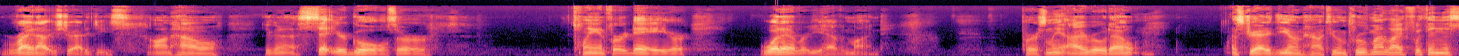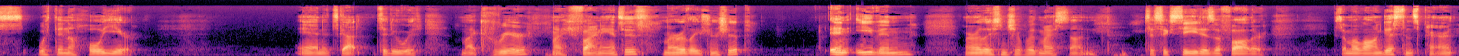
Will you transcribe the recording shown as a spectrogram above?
Write out your strategies on how you're going to set your goals or plan for a day or whatever you have in mind. Personally, I wrote out a strategy on how to improve my life within this within a whole year. And it's got to do with my career, my finances, my relationship, and even my relationship with my son to succeed as a father. Because I'm a long distance parent,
